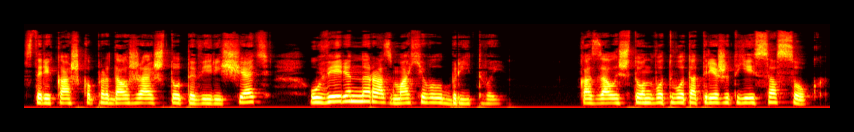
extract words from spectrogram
Старикашка, продолжая что-то верещать, уверенно размахивал бритвой. Казалось, что он вот-вот отрежет ей сосок.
